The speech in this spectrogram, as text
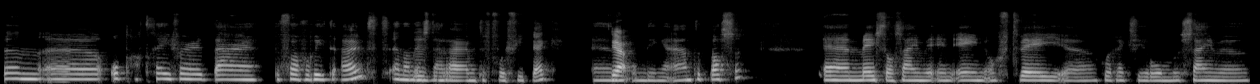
een uh, opdrachtgever daar de favorieten uit. En dan is daar mhm. ruimte voor feedback en om dingen aan te passen. En meestal zijn we in één of twee uh, correctierondes zijn we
